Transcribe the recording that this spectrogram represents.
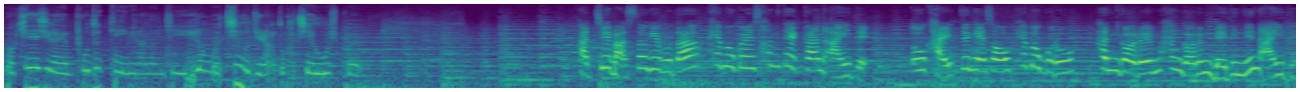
뭐 쉬는 시간에 보드 게임이라든지 이런 거 친구들이랑 또 같이 해보고 싶어요. 같이 맞서기보다 회복을 선택한 아이들, 또 갈등에서 회복으로 한 걸음 한 걸음 내딛는 아이들.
